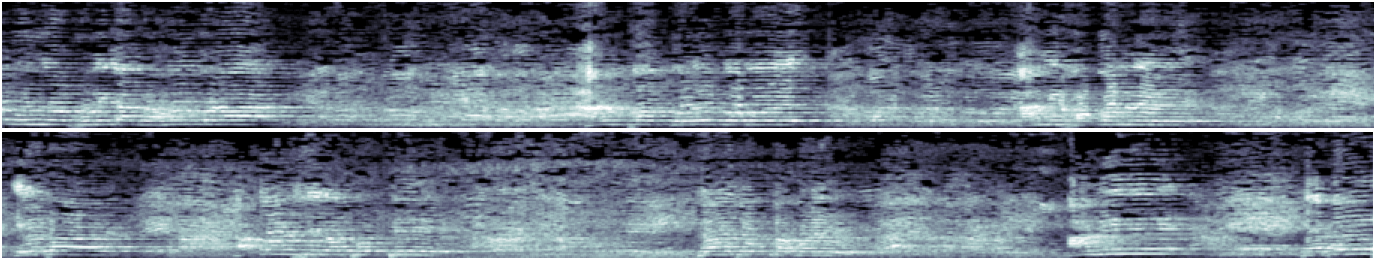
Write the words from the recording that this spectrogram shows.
বীৰত্বপূৰ্ণ ভূমিকা গ্রহণ করা। সাংসদ গৌরব গগৈ আমি সকলোৱে এইবাৰ সাতৰ চিনত ভক্তি জয়যুক্ত কৰিম আমি কেৱল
